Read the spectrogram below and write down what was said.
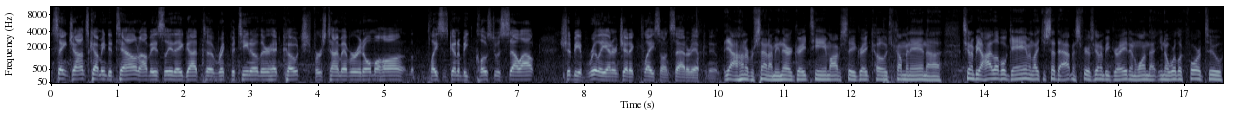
St. John's coming to town. Obviously, they got uh, Rick Pitino, their head coach, first time ever in Omaha. The place is going to be close to a sellout. Should be a really energetic place on Saturday afternoon. Yeah, 100%. I mean, they're a great team, obviously a great coach coming in. Uh, it's going to be a high-level game, and like you said, the atmosphere is going to be great and one that you know we're looking forward to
